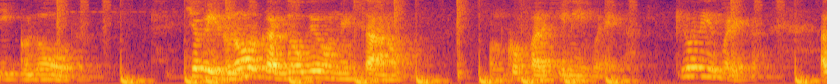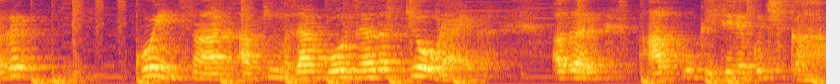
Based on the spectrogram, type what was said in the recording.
इग्नोर जब इग्नोर कर दोगे उन इंसानों को, उनको फ़र्क ही नहीं पड़ेगा। क्यों नहीं पड़ेगा? अगर कोई इंसान आपकी मज़ाक और ज़्यादा क्यों उड़ाएगा? अगर आपको किसी ने कुछ कहा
